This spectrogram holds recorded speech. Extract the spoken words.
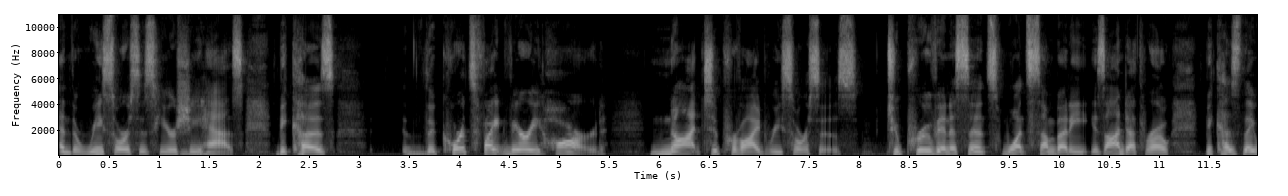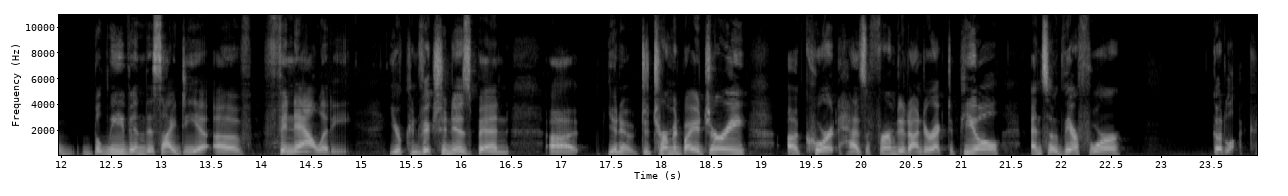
and the resources he or she mm-hmm. has. Because the courts fight very hard not to provide resources to prove innocence once somebody is on death row because they believe in this idea of finality. Your conviction has been, uh, you know, determined by a jury. A court has affirmed it on direct appeal, and so therefore good luck.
